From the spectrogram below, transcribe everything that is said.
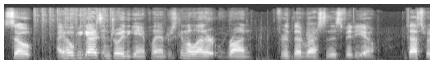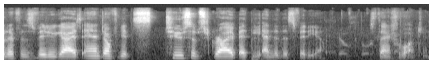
So I hope you guys enjoy the gameplay. I'm just gonna let it run for the rest of this video. But that's about it for this video, guys. And don't forget to subscribe at the end of this video. So thanks for watching.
